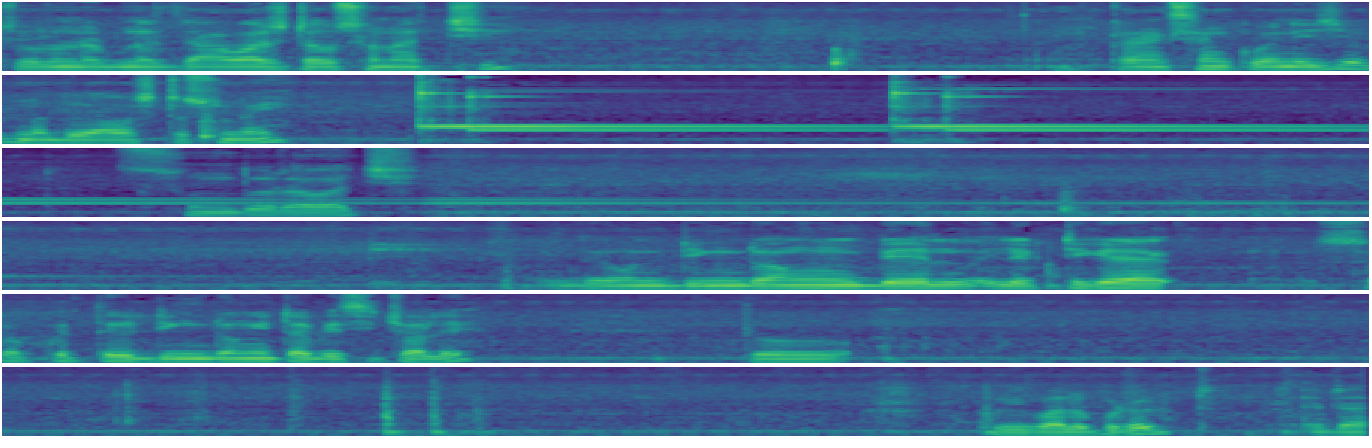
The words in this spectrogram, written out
চলুন আপনাদের আওয়াজটাও শোনাচ্ছি। কানেকশান করে নিয়েছি, আপনাদের আওয়াজটা শোনাই। সুন্দর আওয়াজ। যেমন ডিংডং বেল ইলেকট্রিকের সব ক্ষেত্রে ডিংডংইটা বেশি চলে। তো খুবই ভালো প্রোডাক্ট এটা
